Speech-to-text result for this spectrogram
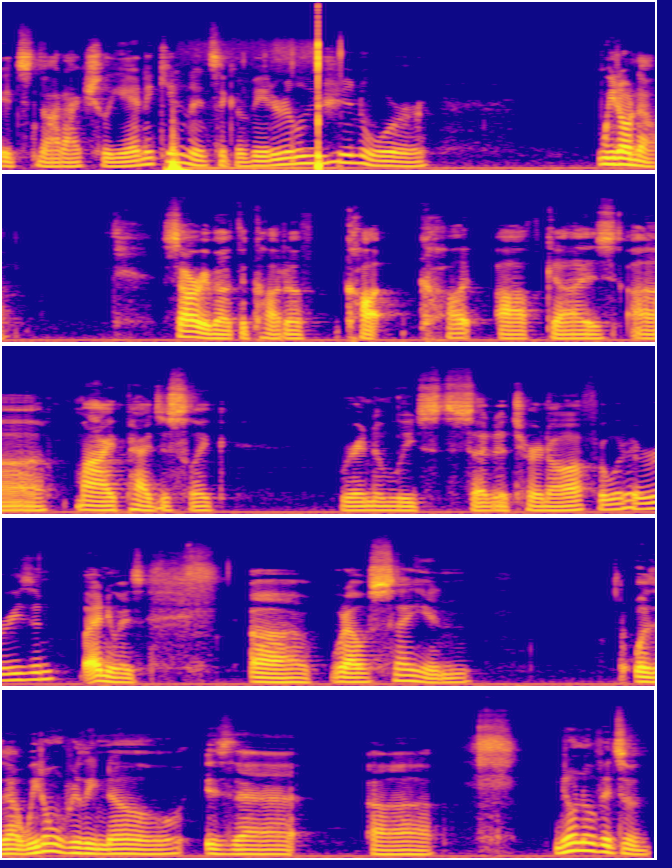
it's not actually Anakin? It's like a Vader illusion, or we don't know. Sorry about the cut off, cut cut off, guys. Uh, my iPad just like randomly just decided to turn off for whatever reason. But anyways, uh, what I was saying was that we don't really know is that uh, we don't know if it's a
